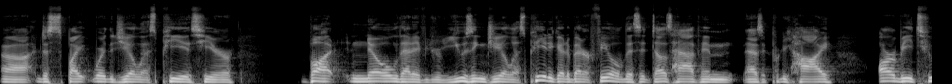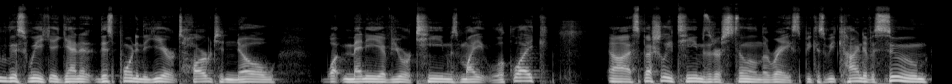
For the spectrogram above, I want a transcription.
uh, despite where the GLSP is here. But know that if you're using GLSP to get a better feel of this, it does have him as a pretty high RB2 this week. Again, at this point in the year, it's hard to know what many of your teams might look like, uh, especially teams that are still in the race, because we kind of assume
